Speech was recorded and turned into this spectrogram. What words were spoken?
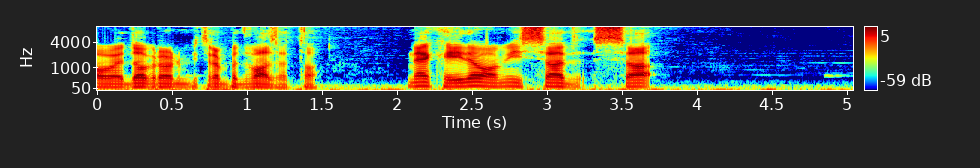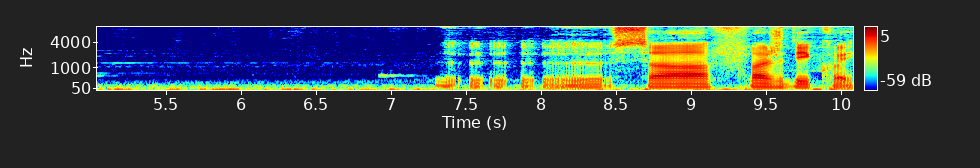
Ovo je dobro, on bi treba dva za to. Neka, idemo mi sad sa... Sa Flash Decoy.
